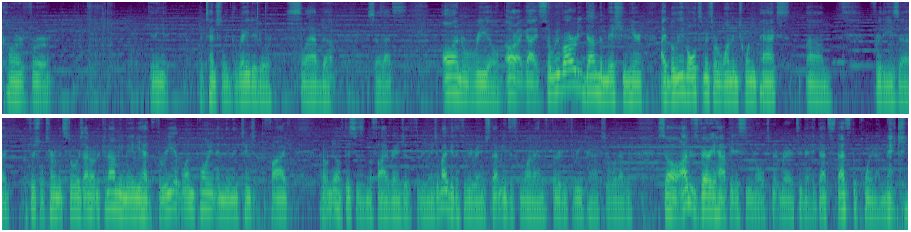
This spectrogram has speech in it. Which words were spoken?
card for getting it potentially graded or slabbed up. So that's unreal. All right, guys. So we've already done the mission here. I believe Ultimates are 1 in 20 packs um, for these uh, official tournament stores. I don't know. Konami maybe had three at one point, and then they changed it to five. I don't know if this is in the five range or the three range. It might be the three range. That means it's one out of 33 packs or whatever. So I'm just very happy to see an ultimate rare today. That's that's the point I'm making.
